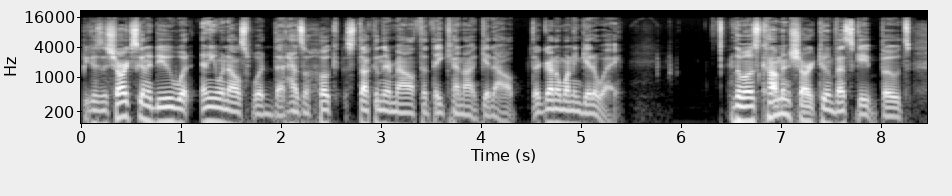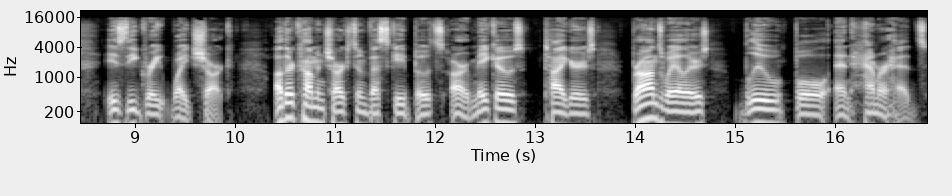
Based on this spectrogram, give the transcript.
because the shark's going to do what anyone else would that has a hook stuck in their mouth that they cannot get out. They're going to want to get away. The most common shark to investigate boats is the great white shark. Other common sharks to investigate boats are makos, tigers, bronze whalers, blue, bull, and hammerheads.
